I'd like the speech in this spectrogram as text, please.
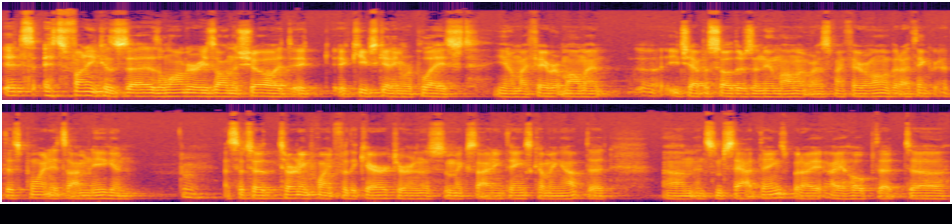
It's it's funny because uh, the longer he's on the show, it, it, it keeps getting replaced. You know, my favorite moment. Uh, each episode, there's a new moment where it's my favorite moment. But I think at this point, it's I'm Negan. Hmm. That's such a turning point for the character, and there's some exciting things coming up that, um, and some sad things. But I, I hope that uh,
